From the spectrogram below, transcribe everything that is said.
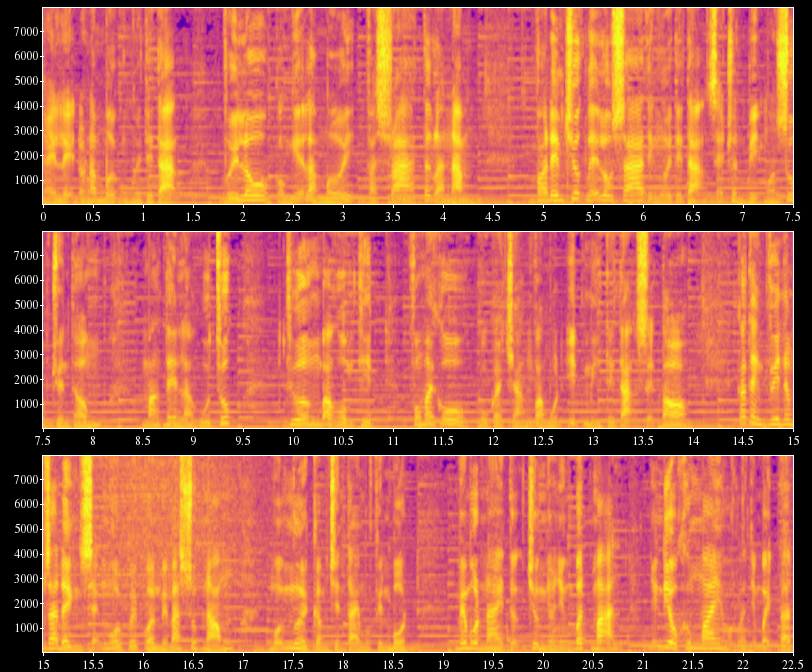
ngày lễ đón năm mới của người Tây Tạng. Với Lô có nghĩa là mới và Sa tức là năm. Và đêm trước lễ Losa thì người Tây Tạng sẽ chuẩn bị món súp truyền thống mang tên là Gutuk, thường bao gồm thịt, phô mai khô, củ cải trắng và một ít mì Tây Tạng sợi to. Các thành viên trong gia đình sẽ ngồi quây quần với bát súp nóng, mỗi người cầm trên tay một viên bột. Viên bột này tượng trưng cho những bất mãn, những điều không may hoặc là những bệnh tật.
